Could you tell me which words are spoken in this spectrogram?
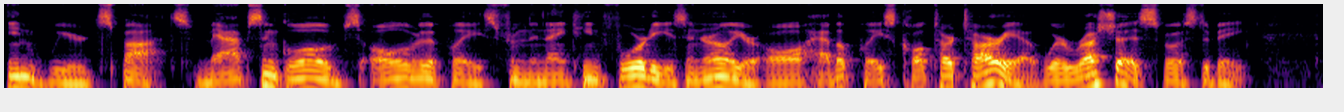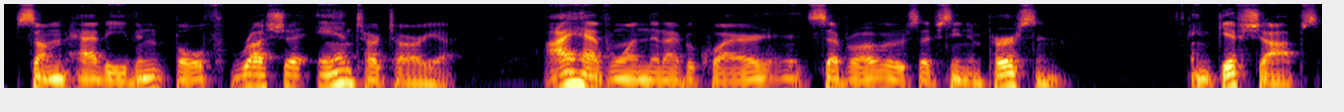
in weird spots. Maps and globes all over the place from the 1940s and earlier all have a place called Tartaria, where Russia is supposed to be. Some have even both Russia and Tartaria. I have one that I've acquired, and several others I've seen in person, in gift shops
